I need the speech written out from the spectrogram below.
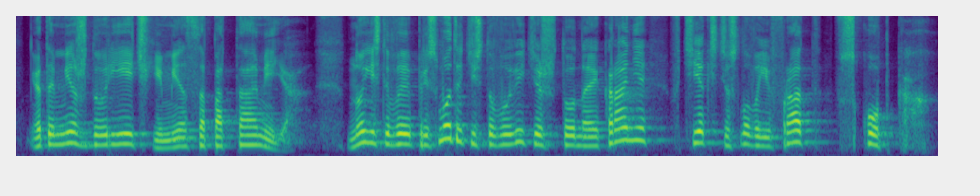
– это междуречье, Месопотамия. Но если вы присмотритесь, то вы увидите, что на экране в тексте слово «Ефрат» в скобках.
